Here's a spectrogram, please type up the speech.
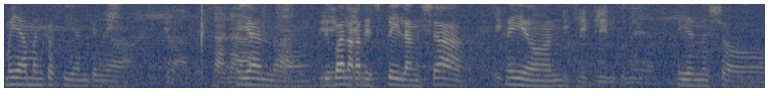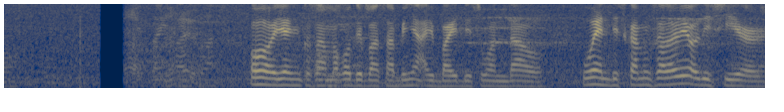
Mayaman kasi yan kaya. Grabe. Sana. Ayan, no? ah, Di ba naka-display lang siya? Ngayon, I-clean ko na yan. ayan na siya, oh. Oh, yan yung kasama ko, 'di ba? Sabi niya I buy this one daw. When this coming salary or this year?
